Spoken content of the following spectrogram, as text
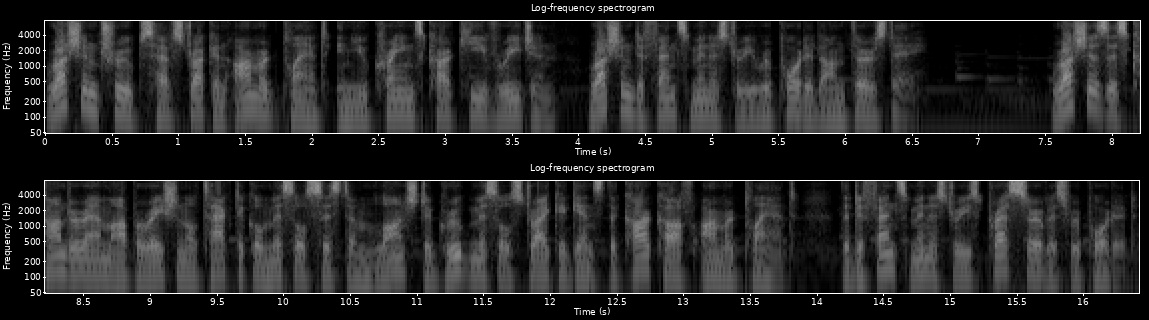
Russian troops have struck an armored plant in Ukraine's Kharkiv region, Russian Defense Ministry reported on Thursday. Russia's Iskander-M operational tactical missile system launched a group missile strike against the Kharkov armored plant, the Defense Ministry's press service reported.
